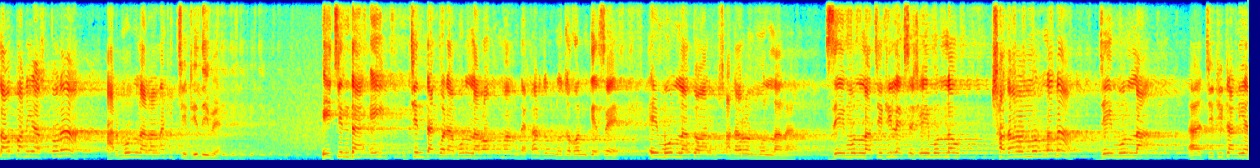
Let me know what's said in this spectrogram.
তাও পানি আসতো না, আর মোল্লারা নাকি চিঠি দিবে। এই চিন্তা এই চিন্তা করে মোল্লার অপমান দেখার জন্য যখন গেছে, এই মোল্লা তো আর সাধারণ মোল্লা না। যেই মোল্লা চিঠি লেখছে, সেই মোল্লাও সাধারণ মোল্লা না। যেই মোল্লা চিঠিটা নিয়ে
